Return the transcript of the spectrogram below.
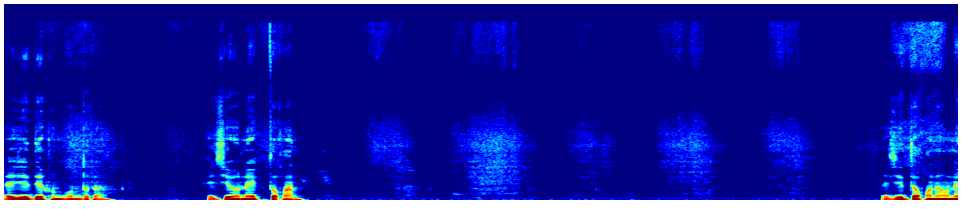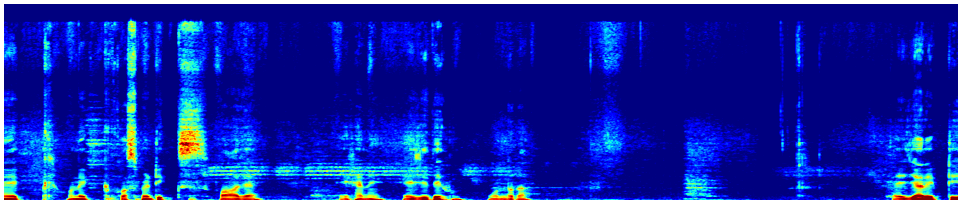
এই যে দেখুন বন্ধুরা, এই যে অনেক দোকান। এই যে দোকানে অনেক অনেক কসমেটিক্স পাওয়া যায় এখানে। এই যে দেখুন বন্ধুরা। এই যে আরেকটি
